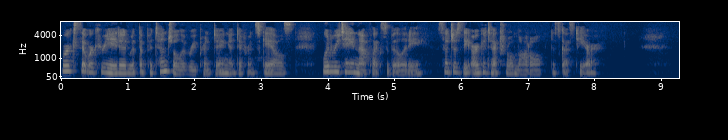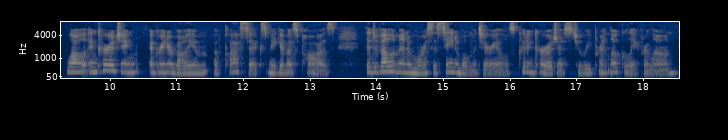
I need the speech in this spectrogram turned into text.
Works that were created with the potential of reprinting at different scales would retain that flexibility such as the architectural model discussed here. While encouraging a greater volume of plastics may give us pause, the development of more sustainable materials could encourage us to reprint locally for loan,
